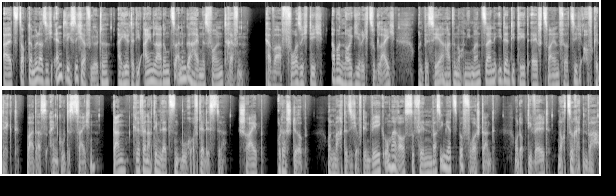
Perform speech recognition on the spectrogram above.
Als Dr. Müller sich endlich sicher fühlte, erhielt er die Einladung zu einem geheimnisvollen Treffen. Er war vorsichtig, aber neugierig zugleich, und bisher hatte noch niemand seine Identität 1142 aufgedeckt. War das ein gutes Zeichen? Dann griff er nach dem letzten Buch auf der Liste, Schreib oder stirb, und machte sich auf den Weg, um herauszufinden, was ihm jetzt bevorstand und ob die Welt noch zu retten war.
